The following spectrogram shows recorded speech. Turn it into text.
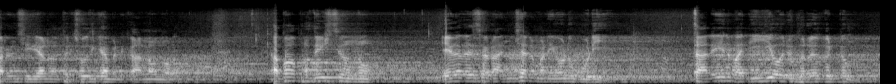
പറഞ്ഞത് ശരിയാണെന്ന് പരിശോധിക്കാൻ വേണ്ടി കാണണമെന്ന് പറഞ്ഞു. അപ്പോൾ പ്രതീക്ഷിച്ചു നിന്നു. ഏകദേശം ഒരു അഞ്ചര മണിയോടുകൂടി തലയിൽ വലിയ ഒരു വിറക് കിട്ടും.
